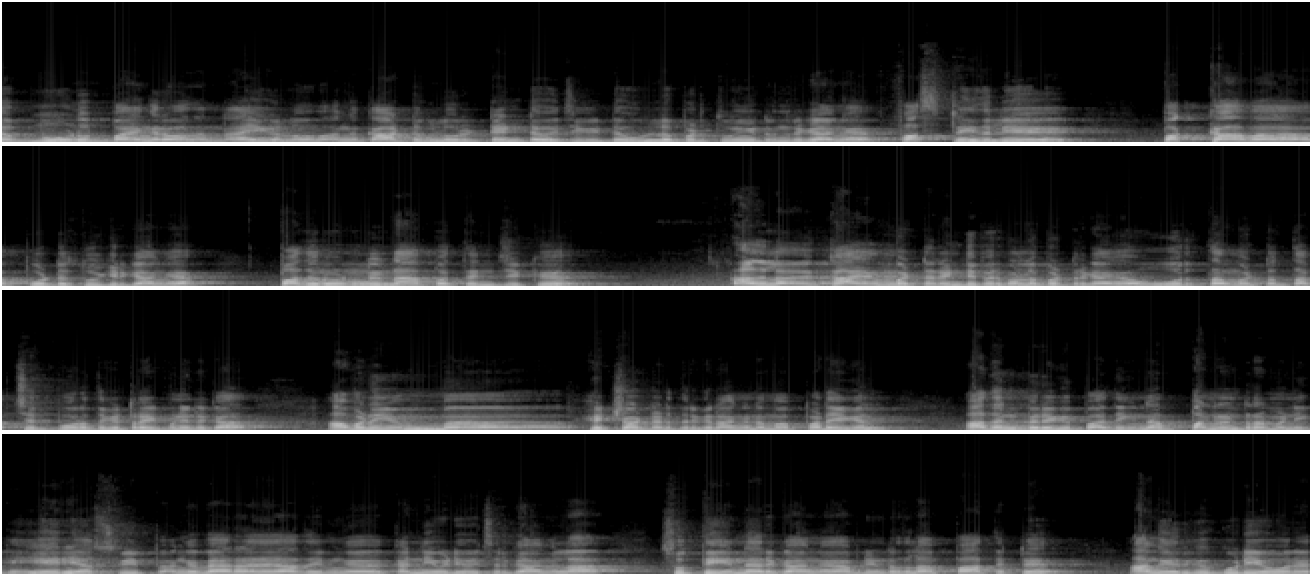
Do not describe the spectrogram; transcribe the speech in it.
இந்த மூணு பயங்கரவாத நாய்களும் அங்கே காட்டுக்குள்ளே ஒரு டென்ட்டை வச்சுக்கிட்டு உள்ளே படுத்து தூங்கிட்டு இருந்திருக்காங்க. ஃபஸ்ட்டு இதுலேயே பக்காவாக போட்டு தூக்கியிருக்காங்க. பதினொன்று நாற்பத்தஞ்சுக்கு அதில் காயம்பட்ட ரெண்டு பேர் கொல்லப்பட்டிருக்காங்க. ஒருத்தன் மட்டும் தப்பிச்சிட்டு போகிறதுக்கு ட்ரை பண்ணியிருக்கான். அவனையும் ஹெட்ஷாட் எடுத்திருக்கிறாங்க நம்ம படைகள். அதன் பிறகு பார்த்தீங்கன்னா பன்னெண்டரை மணிக்கு ஏரியா ஸ்வீப் அங்கே வேறு ஏதாவது இவங்க கண்ணி வெடி வச்சுருக்காங்களா? சுற்றி என்ன இருக்காங்க? அப்படின்றதெல்லாம் பார்த்துட்டு அங்கே இருக்கக்கூடிய ஒரு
